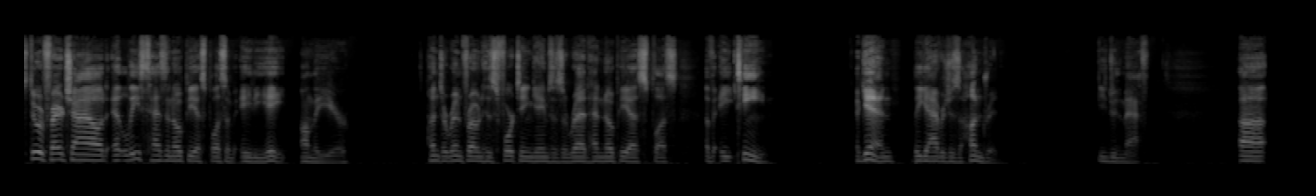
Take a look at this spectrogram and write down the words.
Stuart Fairchild at least has an OPS plus of 88 on the year. Hunter Renfroe in his 14 games as a Red had an OPS plus of 18. Again, league average is 100. You do the math. Uh,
